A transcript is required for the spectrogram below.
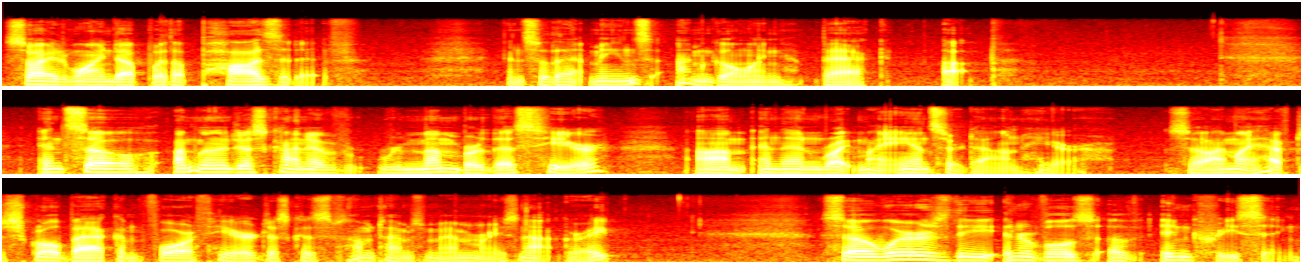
so I'd wind up with a. And so that means I'm going back up. And so I'm going to just kind of remember this here um, and then write my answer down here. So I might have to scroll back and forth here just because sometimes memory is not great. So where's the intervals of increasing?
